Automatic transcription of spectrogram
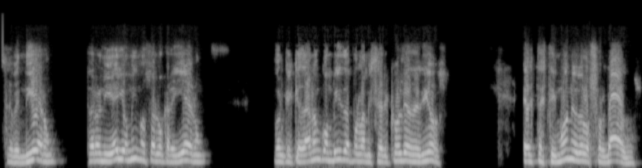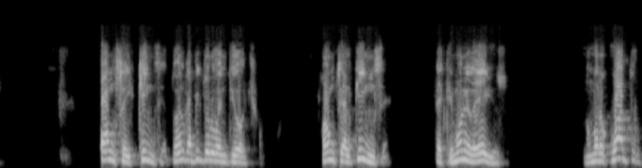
se vendieron, pero ni ellos mismos se lo creyeron, porque quedaron con vida por la misericordia de Dios. El testimonio de los soldados, 11 y 15, todo el capítulo 28, 11 al 15, testimonio de ellos. Número 4,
